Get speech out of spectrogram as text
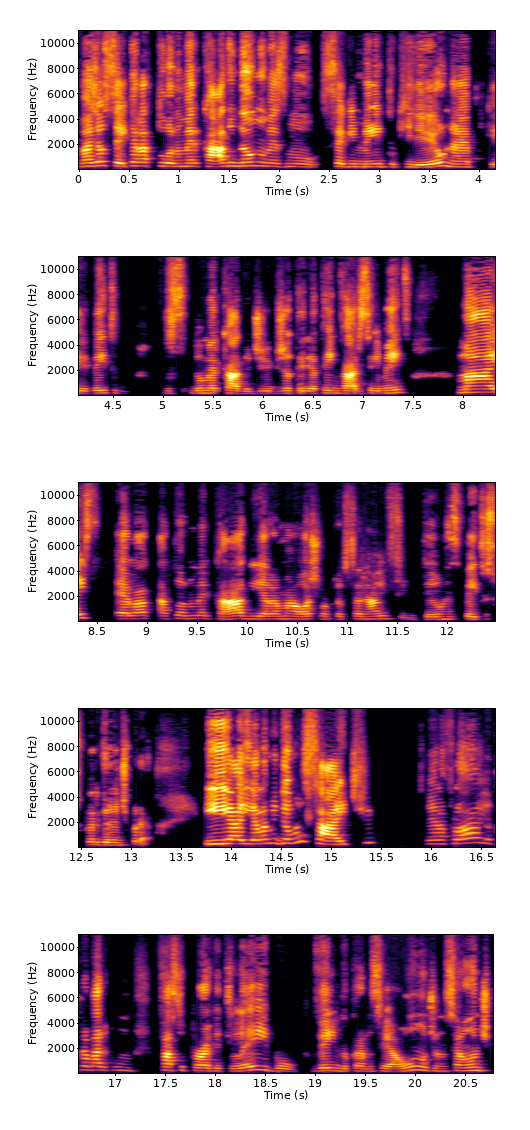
Mas eu sei que ela atua no mercado, não no mesmo segmento que eu, né? Porque dentro do, do mercado de bijuteria tem vários segmentos, mas ela atua no mercado e ela é uma ótima profissional, enfim, tenho um respeito super grande por ela. E aí ela me deu um insight ela falou: ah, eu trabalho com. faço private label, vendo para não sei aonde, não sei aonde.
